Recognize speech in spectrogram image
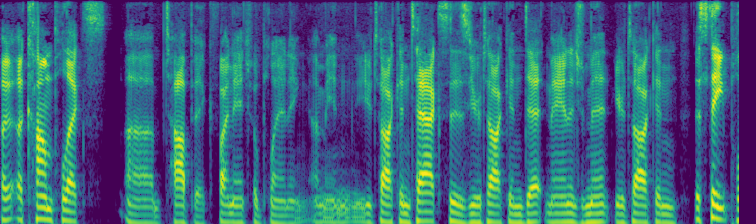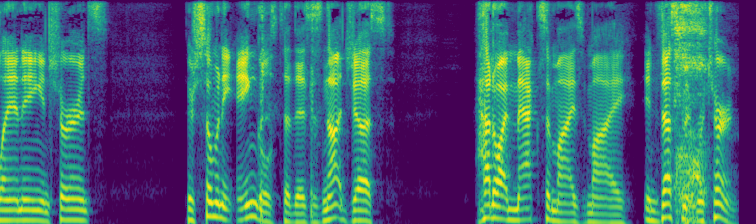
a, a complex um, topic, financial planning. I mean, you're talking taxes, you're talking debt management, you're talking estate planning, insurance. There's so many angles to this. It's not just how do I maximize my investment return.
